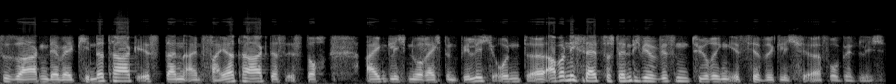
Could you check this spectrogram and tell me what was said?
zu sagen, der Weltkindertag ist dann ein Feiertag, das ist doch eigentlich nur recht und billig. Und äh, aber nicht selbstverständlich. Wir wissen, Thüringen ist hier wirklich äh, vorbildlich.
